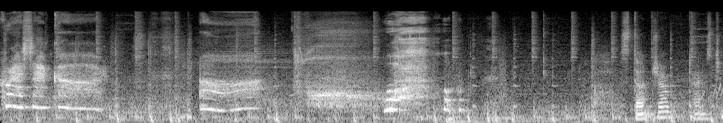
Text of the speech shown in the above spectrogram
Crash that car! Aww. Stunt jump times two.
